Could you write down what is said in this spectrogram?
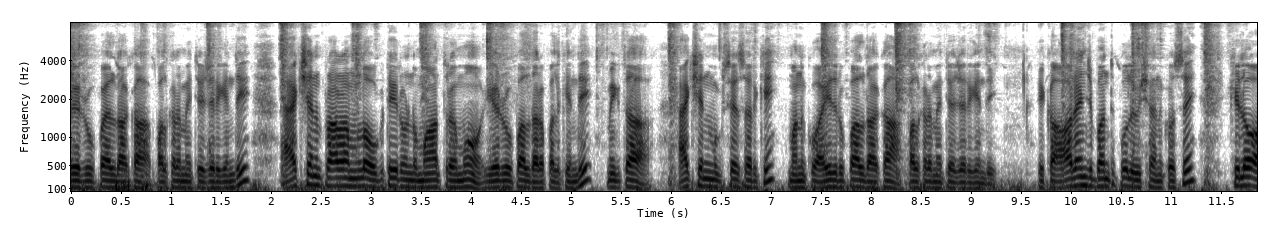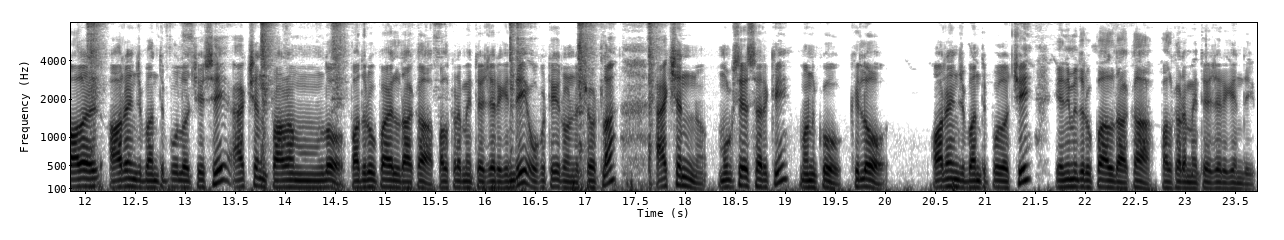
ఏడు రూపాయల దాకా పలకడం అయితే జరిగింది. యాక్షన్ ప్రారంభంలో ఒకటి రెండు మాత్రము ఏడు రూపాయల ధర పలికింది. మిగతా యాక్షన్ ముగిసేసరికి మనకు ఐదు రూపాయల దాకా పలకడం అయితే జరిగింది. ఇక ఆరెంజ్ బంతిపూల విషయానికి వస్తే కిలో ఆరె- ఆరెంజ్ బంతిపూలు వచ్చేసి యాక్షన్ ప్రారంభంలో పది రూపాయల దాకా పలకడం అయితే జరిగింది. ఒకటి రెండు చోట్ల యాక్షన్ ముగిసేసరికి మనకు కిలో ఆరెంజ్ బంతిపూలు వచ్చి ఎనిమిది రూపాయల దాకా పలకడం అయితే జరిగింది.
